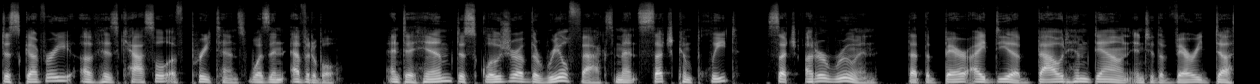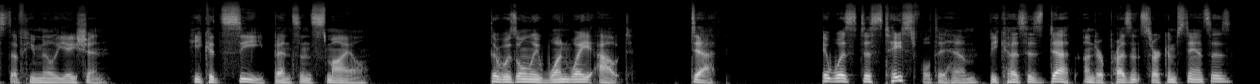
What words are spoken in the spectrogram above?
Discovery of his castle of pretense was inevitable, and to him, disclosure of the real facts meant such complete, such utter ruin, that the bare idea bowed him down into the very dust of humiliation. He could see Benson's smile. There was only one way out death. It was distasteful to him because his death under present circumstances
